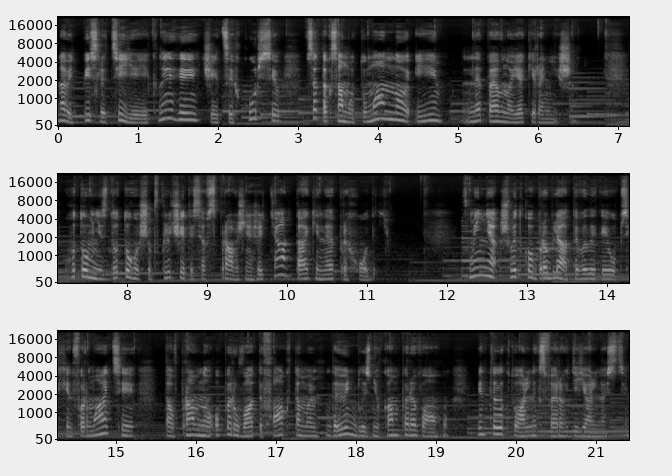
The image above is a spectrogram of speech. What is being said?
навіть після цієї книги чи цих курсів все так само туманно і непевно, як і раніше. Готовність до того, щоб включитися в справжнє життя, так і не приходить. Вміння швидко обробляти великий обсяг інформації та вправно оперувати фактами дають близнюкам перевагу в інтелектуальних сферах діяльності.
